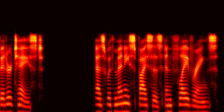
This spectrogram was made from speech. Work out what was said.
bitter taste. As with many spices and flavorings,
